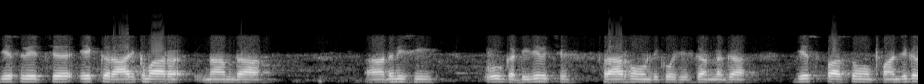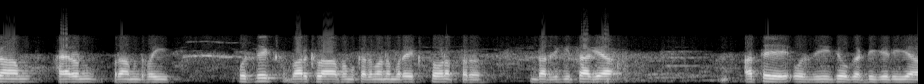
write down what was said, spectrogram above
ਜਿਸ ਵਿੱਚ ਇੱਕ ਰਾਜਕੁਮਾਰ ਨਾਮ ਦਾ ਆਦਮੀ ਸੀ, ਉਹ ਗੱਡੀ ਦੇ ਵਿੱਚ ਫਰਾਰ ਹੋਣ ਦੀ ਕੋਸ਼ਿਸ਼ ਕਰਨ ਲੱਗਾ, ਜਿਸ ਪਾਸੋਂ 5 ਗ੍ਰਾਮ ਹੈਰੋਨ ਬਰਾਮਦ ਹੋਈ। ਉਸ ਦੇ ਖਿਲਾਫ ਮੁਕੱਦਮਾ ਨੰਬਰ 169 ਦਰਜ ਕੀਤਾ ਗਿਆ ਅਤੇ ਉਸ ਦੀ ਜੋ ਗੱਡੀ ਜਿਹੜੀ ਆ,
